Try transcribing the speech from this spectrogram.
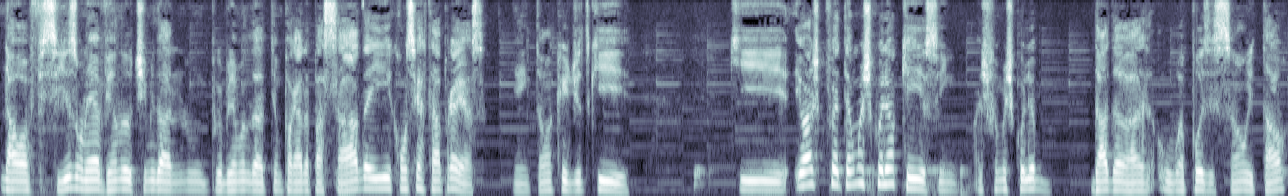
na off-season, né, vendo o time da, um problema da temporada passada e consertar para essa. Então acredito que que eu acho que foi até uma escolha ok, assim, acho que foi uma escolha dada a, a posição e tal.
